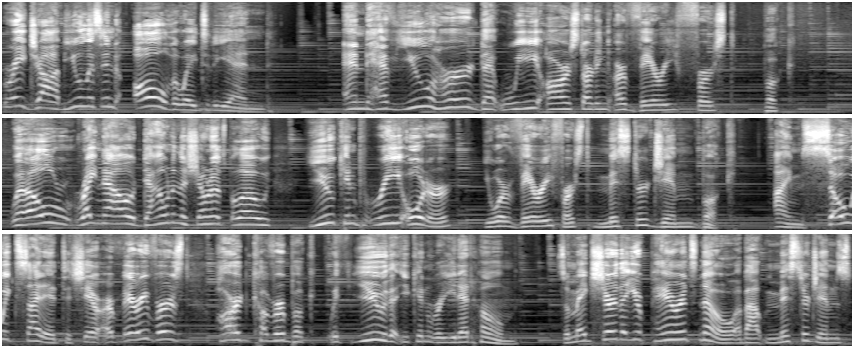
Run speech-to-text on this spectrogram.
Great job! You listened all the way to the end. And have you heard that we are starting our very first book? Well, right now, down in the show notes below, you can pre order your very first Mr. Jim book. I'm so excited to share our very first hardcover book with you that you can read at home. So make sure that your parents know about Mr. Jim's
